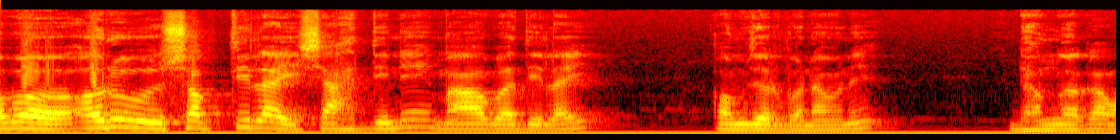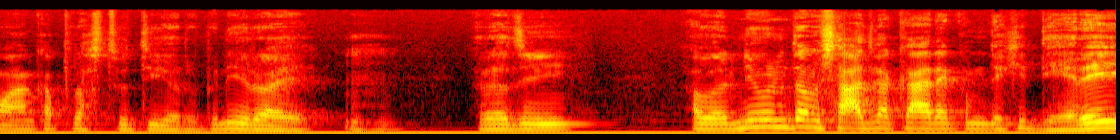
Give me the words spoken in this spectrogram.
अब अरू शक्तिलाई साथ दिने माओवादीलाई कमजोर बनाउने ढङ्गका उहाँका प्रस्तुतिहरू पनि रहे। र चाहिँ अब न्यूनतम साझा कार्यक्रमदेखि धेरै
